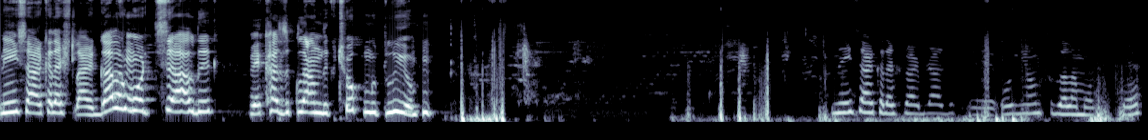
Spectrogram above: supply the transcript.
Neyse arkadaşlar Galamortis'i aldık ve kazıklandık. Çok mutluyum. Neyse arkadaşlar birazcık e, oynayalım şu Galamortis'le.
